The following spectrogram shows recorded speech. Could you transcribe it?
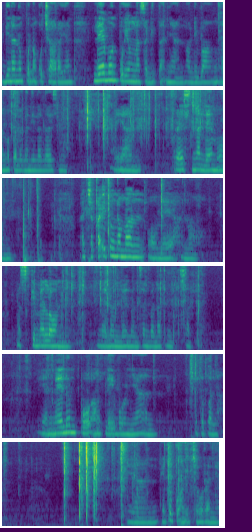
ginanon po ng kutsara yan, lemon po yung nasa gitna niyan. O, di ba? Ang ano talaga nila guys. No? Ayan. Fresh na lemon. At saka ito naman, oh, may ano, maski melon. Melon, melon. Saan ba natin buksan po? Ayan, melon po ang flavor niyan. Ito pala. Ayan, ito po ang itsura niya.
